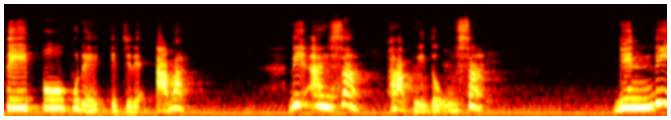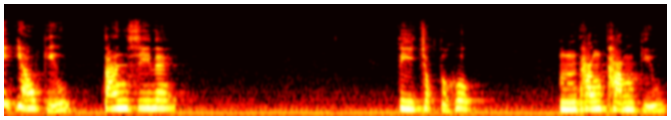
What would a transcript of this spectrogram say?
地宝物的一个盒仔。你爱啥，拍开就有啥，任你要求。但是呢，知足就好，毋通贪求。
